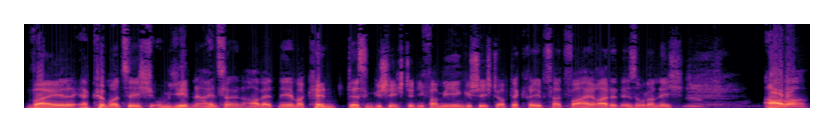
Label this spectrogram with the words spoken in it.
weil er kümmert sich um jeden einzelnen Arbeitnehmer, kennt dessen Geschichte, die Familiengeschichte, ob der Krebs hat, verheiratet ist oder nicht. Ja. Aber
